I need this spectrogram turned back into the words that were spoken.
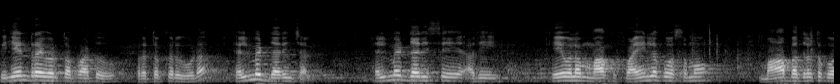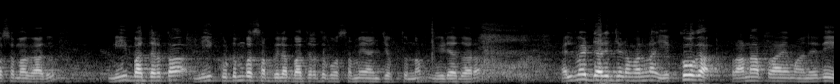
పిలియన్ డ్రైవర్తో పాటు ప్రతి ఒక్కరు కూడా హెల్మెట్ ధరించాలి. హెల్మెట్ ధరిస్తే అది కేవలం మాకు ఫైన్ల కోసమో మా భద్రత కోసమో కాదు మీ భద్రత మీ కుటుంబ సభ్యుల భద్రత కోసమే అని చెప్తున్నాం మీడియా ద్వారా. హెల్మెట్ ధరించడం వలన ఎక్కువగా ప్రాణాప్రాయం అనేది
